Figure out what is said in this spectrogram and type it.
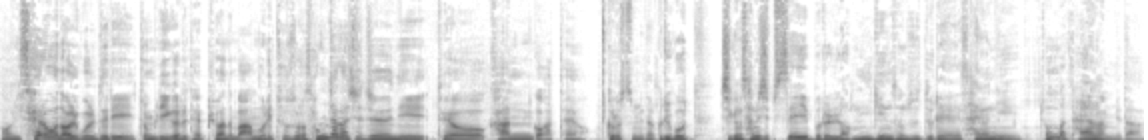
어, 이 새로운 얼굴들이 좀 리그를 대표하는 마무리 투수로 성장한 시즌이 되어 간 것 같아요. 그렇습니다. 그리고 지금 30세이브를 넘긴 선수들의 사연이 정말 다양합니다.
